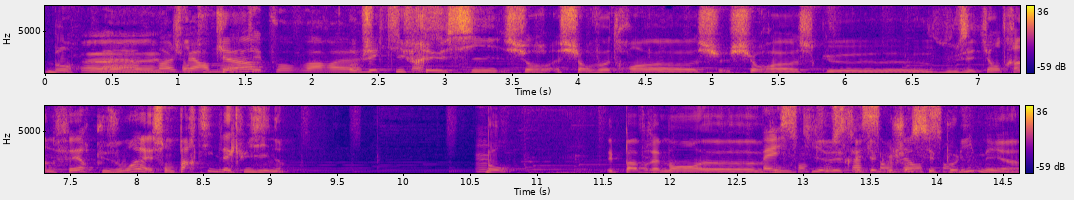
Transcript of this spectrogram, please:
Bon, Euh, Euh, moi, je en vais tout remonter cas, pour voir. euh, Objectif réussi sur, sur votre euh, sur, sur, euh, ce que vous étiez en train de faire, plus ou moins. Elles sont parties de la cuisine. Mm. Bon, c'est pas vraiment euh, Bah, vous qui avez fait quelque chose, c'est poli, mais euh,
